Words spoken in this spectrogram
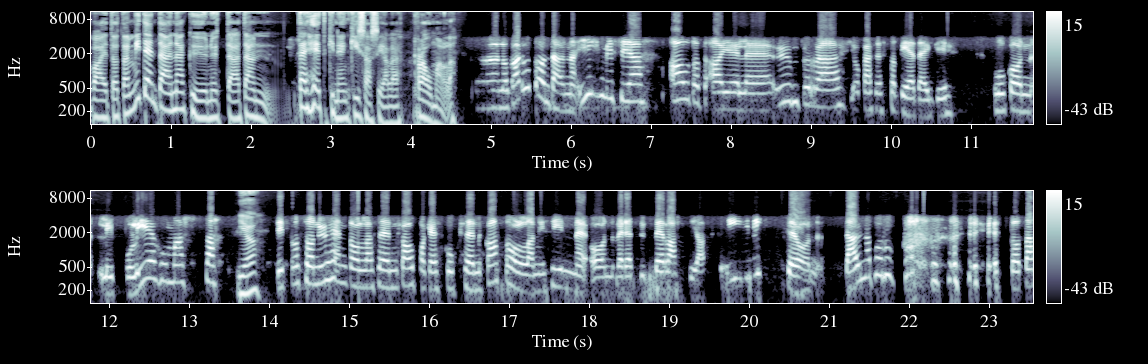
vai tota, miten tämä näkyy nyt tämä tämän, tämän hetkinen kisa siellä Raumalla? No kadut on täynnä ihmisiä, autot ajelee ympyrää, jokaisessa tietenkin Lukon lippu liehumassa. Joo. Sitten tuossa on yhden tuollaisen kauppakeskuksen katolla, niin sinne on vedetty terassi ja skriini. Se on täynnä porukkaa. Tota,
